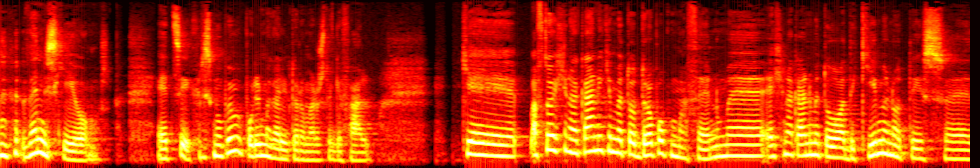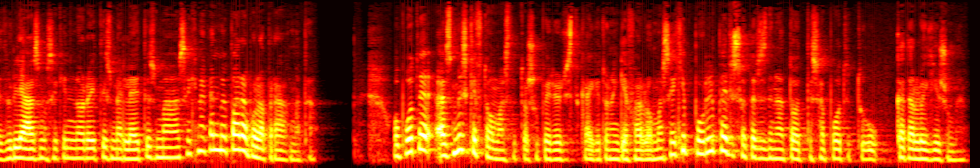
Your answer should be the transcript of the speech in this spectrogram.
Δεν ισχύει όμως. Έτσι, χρησιμοποιούμε πολύ μεγαλύτερο μέρος του εγκεφάλου. Και αυτό έχει να κάνει και με τον τρόπο που μαθαίνουμε, έχει να κάνει με το αντικείμενο της ε, δουλειάς μας εκείνη την ώρα ή της μελέτης μας, έχει να κάνει με πάρα πολλά πράγματα. Οπότε ας μην σκεφτόμαστε τόσο περιοριστικά για τον εγκέφαλό μας. Έχει πολύ περισσότερες δυνατότητες από ό,τι του καταλογίζουμε.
